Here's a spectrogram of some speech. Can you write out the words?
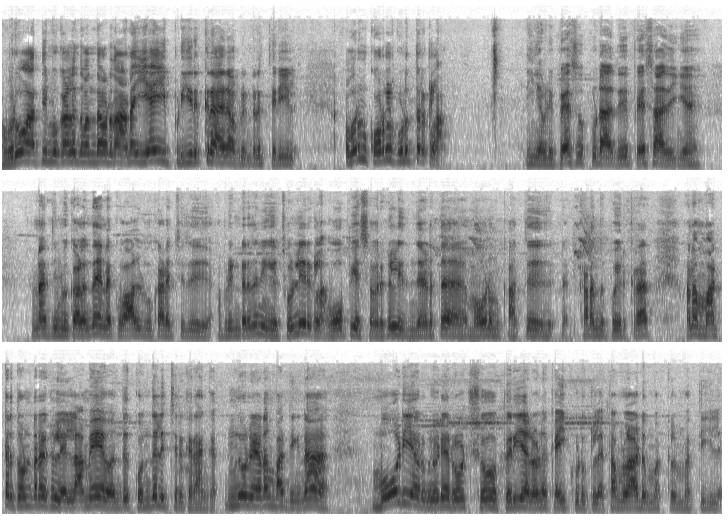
அவரும் அதிமுகலேருந்து வந்தவர் தான். ஆனால் ஏன் இப்படி இருக்கிறாரு அப்படின்றது தெரியல. அவரும் குரல் கொடுத்துருக்கலாம். நீங்கள் அப்படி பேசக்கூடாது பேசாதீங்க. அதிமுகலேருந்து எனக்கு வாழ்வு கிடைச்சிது அப்படின்றத நீங்கள் சொல்லியிருக்கலாம். ஓபிஎஸ் அவர்கள் இந்த இடத்த மௌனம் காத்து கடந்து போயிருக்கிறார். ஆனால் மற்ற தொண்டர்கள் எல்லாமே வந்து கொந்தளிச்சிருக்கிறாங்க. இன்னொரு இடம் பார்த்தீங்கன்னா மோடி அவர்களுடைய ரோட் ஷோ பெரிய அளவில் கை கொடுக்கல. தமிழ்நாடு மக்கள் மத்தியில்.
